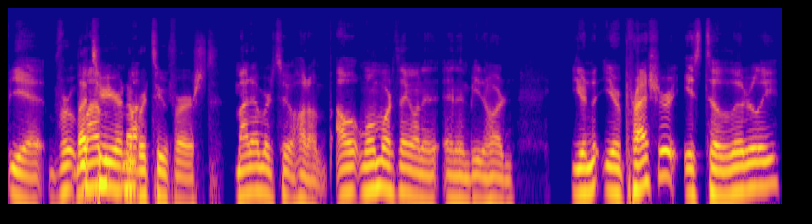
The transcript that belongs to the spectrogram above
Yeah, for Let's my- hear your my- number two first. My number two. Hold on. I'll, one more thing on it, and then beat Harden. Your your pressure is to literally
